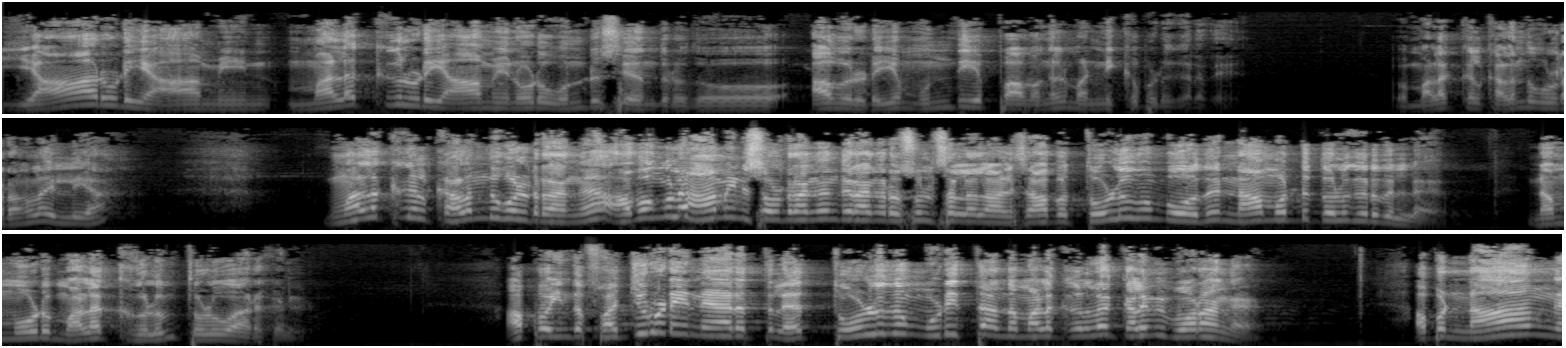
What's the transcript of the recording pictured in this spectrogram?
யாருடைய ஆமீன் மலக்குகளுடைய ஆமீனோடு ஒன்று சேர்ந்துருதோ அவருடைய முந்திய பாவங்கள் மன்னிக்கப்படுகிறது. மலக்கள் கலந்து கொள்றாங்களா இல்லையா? மலக்குகள் கலந்து கொள்றாங்க அவங்களும் ஆமீன் சொல்றாங்கிறாங்க ரசூல் சல்லா அலிஸ் அப்ப தொழுகும் போது நான் மட்டும் தொழுகிறது இல்லை நம்மோடு மலக்குகளும் தொழுவார்கள். அப்போ இந்த ஃபஜ்ருடைய நேரத்துல தொழுது முடித்த அந்த மலக்குகள் தான் கிளம்பி போறாங்க. அப்ப நாங்க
